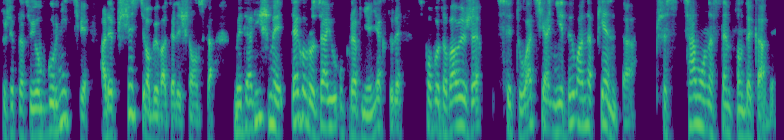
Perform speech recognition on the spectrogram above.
którzy pracują w górnictwie, ale wszyscy obywatele Śląska. My daliśmy tego rodzaju uprawnienia, które spowodowały, że sytuacja nie była napięta przez całą następną dekadę.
